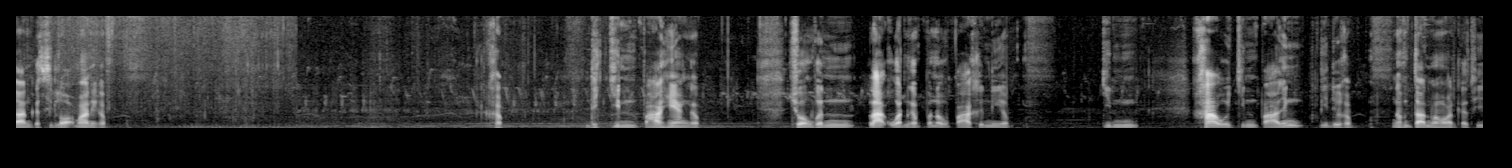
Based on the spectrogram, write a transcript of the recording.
ตาลกระสิเลาะมากนี่ครับ ครับได้กินปลาแห้งครับ ช่วงเพิ่นลากอวนครับเพิ่นเอาปลาขึ้นนี่ครับ กินข้าวกินปลายังดีอยู่ครับน้ำตาลมะฮอดกะทิ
